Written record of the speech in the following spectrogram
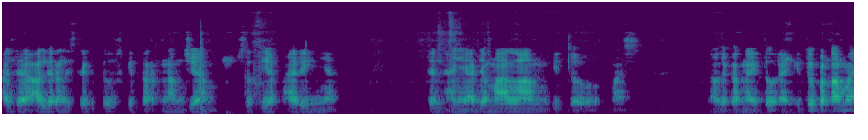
ada aliran listrik itu sekitar 6 jam setiap harinya dan hanya ada malam gitu mas. Nah, oleh karena itu eh, itu pertama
